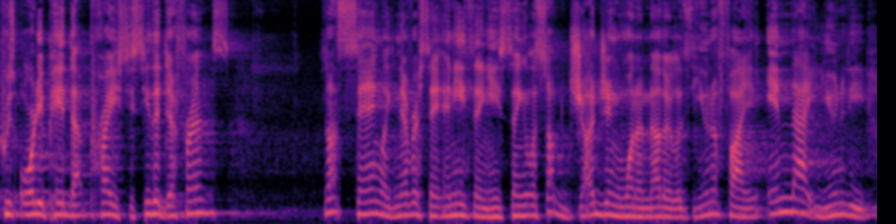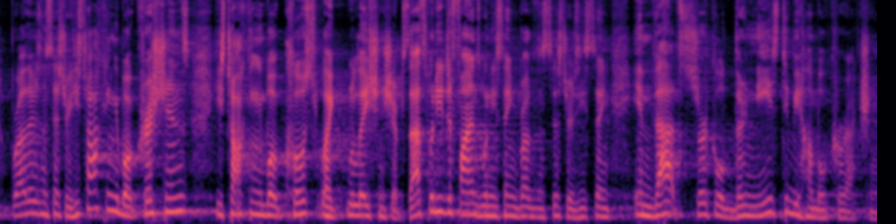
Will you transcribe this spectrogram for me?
who's already paid that price. You see the difference? He's not saying like never say anything. He's saying let's stop judging one another. Let's unify in that unity, brothers and sisters. He's talking about Christians. He's talking about close like relationships. That's what he defines when he's saying brothers and sisters. He's saying in that circle there needs to be humble correction.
